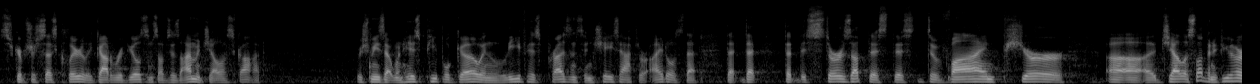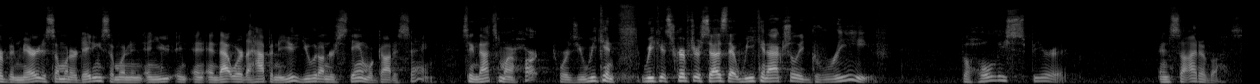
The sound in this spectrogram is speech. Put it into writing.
Scripture says clearly, God reveals himself, says, I'm a jealous God. Which means that when his people go and leave his presence and chase after idols, that, that, that, that this stirs up this, this divine, pure, uh, uh jealous love. And if you've ever been married to someone or dating someone and, and, you, and, and that were to happen to you, you would understand what God is saying saying, That's my heart towards you. We can, we can, Scripture says that we can actually grieve the Holy Spirit inside of us.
